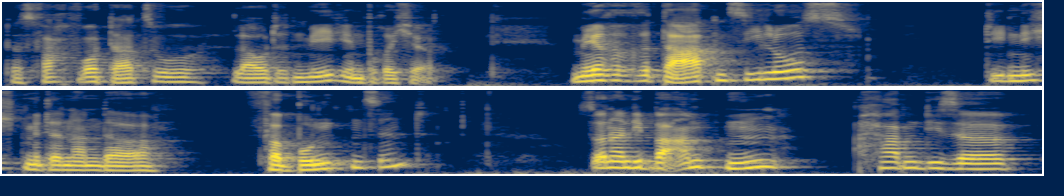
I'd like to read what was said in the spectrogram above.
Das Fachwort dazu lautet Medienbrüche. Mehrere Datensilos, die nicht miteinander verbunden sind, sondern die Beamten haben diese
